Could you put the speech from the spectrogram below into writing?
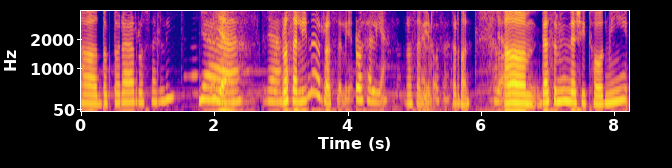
uh doctora Rosalie Yeah. yes Yeah. Rosalina or Rosalia Rosalía. Rosalia Mendoza. perdón Yeah. Um, that's something that she told me,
